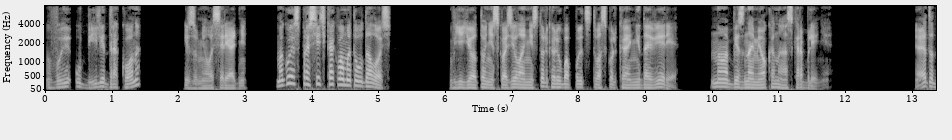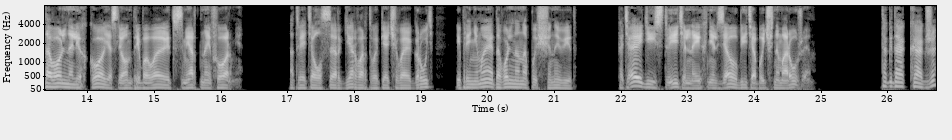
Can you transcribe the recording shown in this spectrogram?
«Вы убили дракона?» — изумилась Ариадни. «Могу я спросить, как вам это удалось?» В ее тоне сквозило не столько любопытство, сколько недоверие, но без намека на оскорбление. «Это довольно легко, если он пребывает в смертной форме», — ответил сэр Гервард, выпячивая грудь и принимая довольно напыщенный вид. «Хотя и действительно их нельзя убить обычным оружием». «Тогда как же?»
